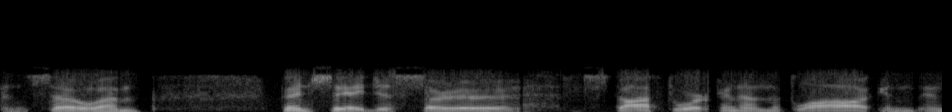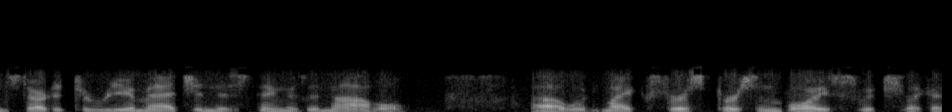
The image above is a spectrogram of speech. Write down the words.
And so um, eventually I just sort of stopped working on the blog and, and started to reimagine this thing as a novel uh, with Mike's first person voice, which, like I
